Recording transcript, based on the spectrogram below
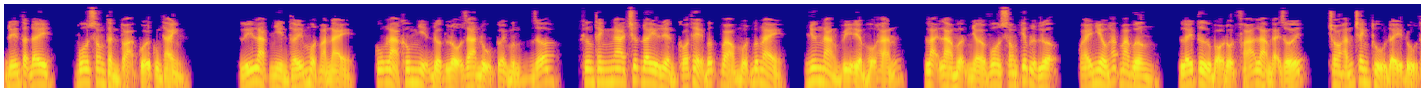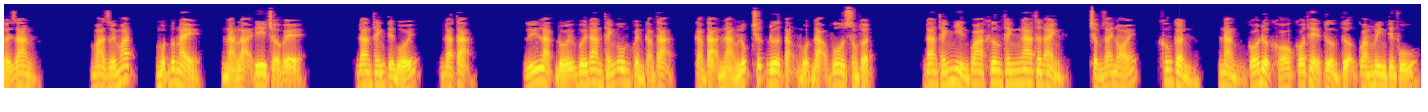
Đến tận đây, vô song thần tọa cuối cùng thành. Lý lạc nhìn thấy một màn này, cũng là không nhịn được lộ ra nụ cười mừng rỡ. Khương thanh nga trước đây liền có thể bước vào một bước này, nhưng nàng vì hiểm hộ hắn lại là mượn nhờ vô song kiếp lực lượng, quấy nhiều hắc ma vương, lấy từ bỏ đột phá làm đại giới, cho hắn tranh thủ đầy đủ thời gian. Mà dưới mắt, một bước này, nàng lại đi trở về. Đan thánh tiền bối, đa tạ. Lý lạc đối với đan thánh ôm quyền cảm tạ cảm tạ nàng lúc trước đưa tặng một đạo vô song thuật. Đan thánh nhìn qua khương thanh nga thân ảnh, chậm rãi nói, không cần, nàng có được khó có thể tưởng tượng quang minh thiên phú.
